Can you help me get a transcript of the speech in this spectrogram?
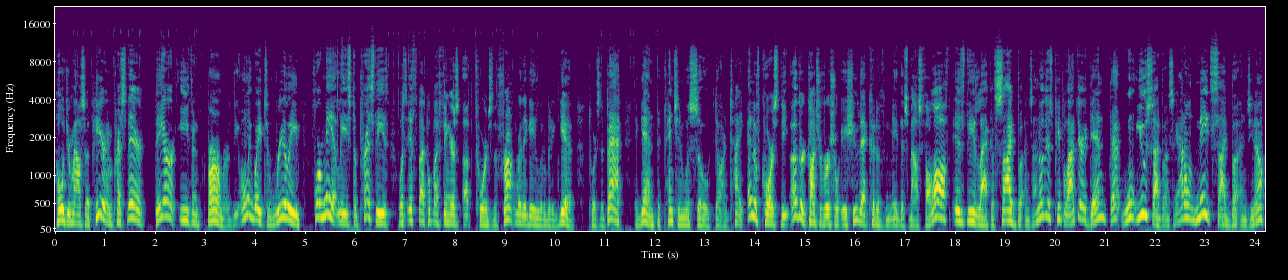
hold your mouse up here and press there, they are even firmer. The only way to really, for me at least, to press these was if I put my fingers up towards the front where they gave a little bit of give. Towards the back, again, the tension was so darn tight. And of course, the other controversial issue that could have made this mouse fall off is the lack of side buttons. I know there's people out there, again, that won't use side buttons. Say, I don't need side buttons, you know?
